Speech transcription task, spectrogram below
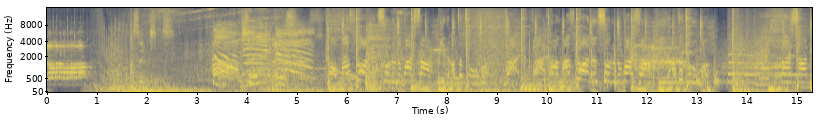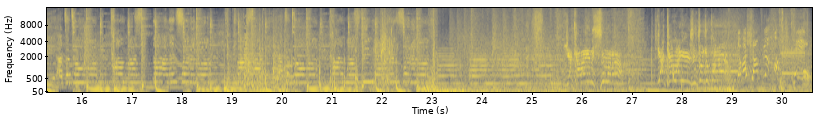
Yakalayın şunları! Yakalayın şu çocukları! Yavaş şampiyon. Ah, hey.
